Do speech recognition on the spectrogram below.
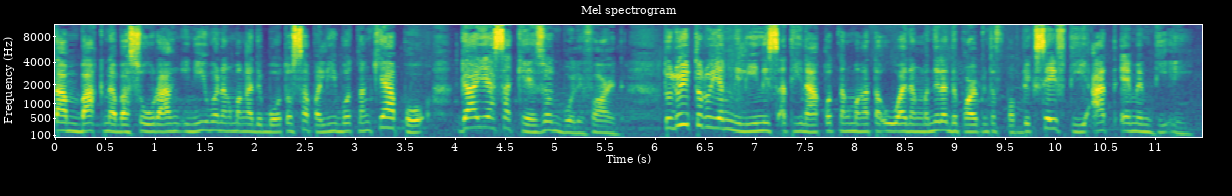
tambak na basura ang iniwan ng mga deboto sa palibot ng Quiapo gaya sa Quezon Boulevard. Tuloy-tuloy ang nilinis at hinakot ng mga tauhan ng Manila Department of Public Safety at MMDA.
